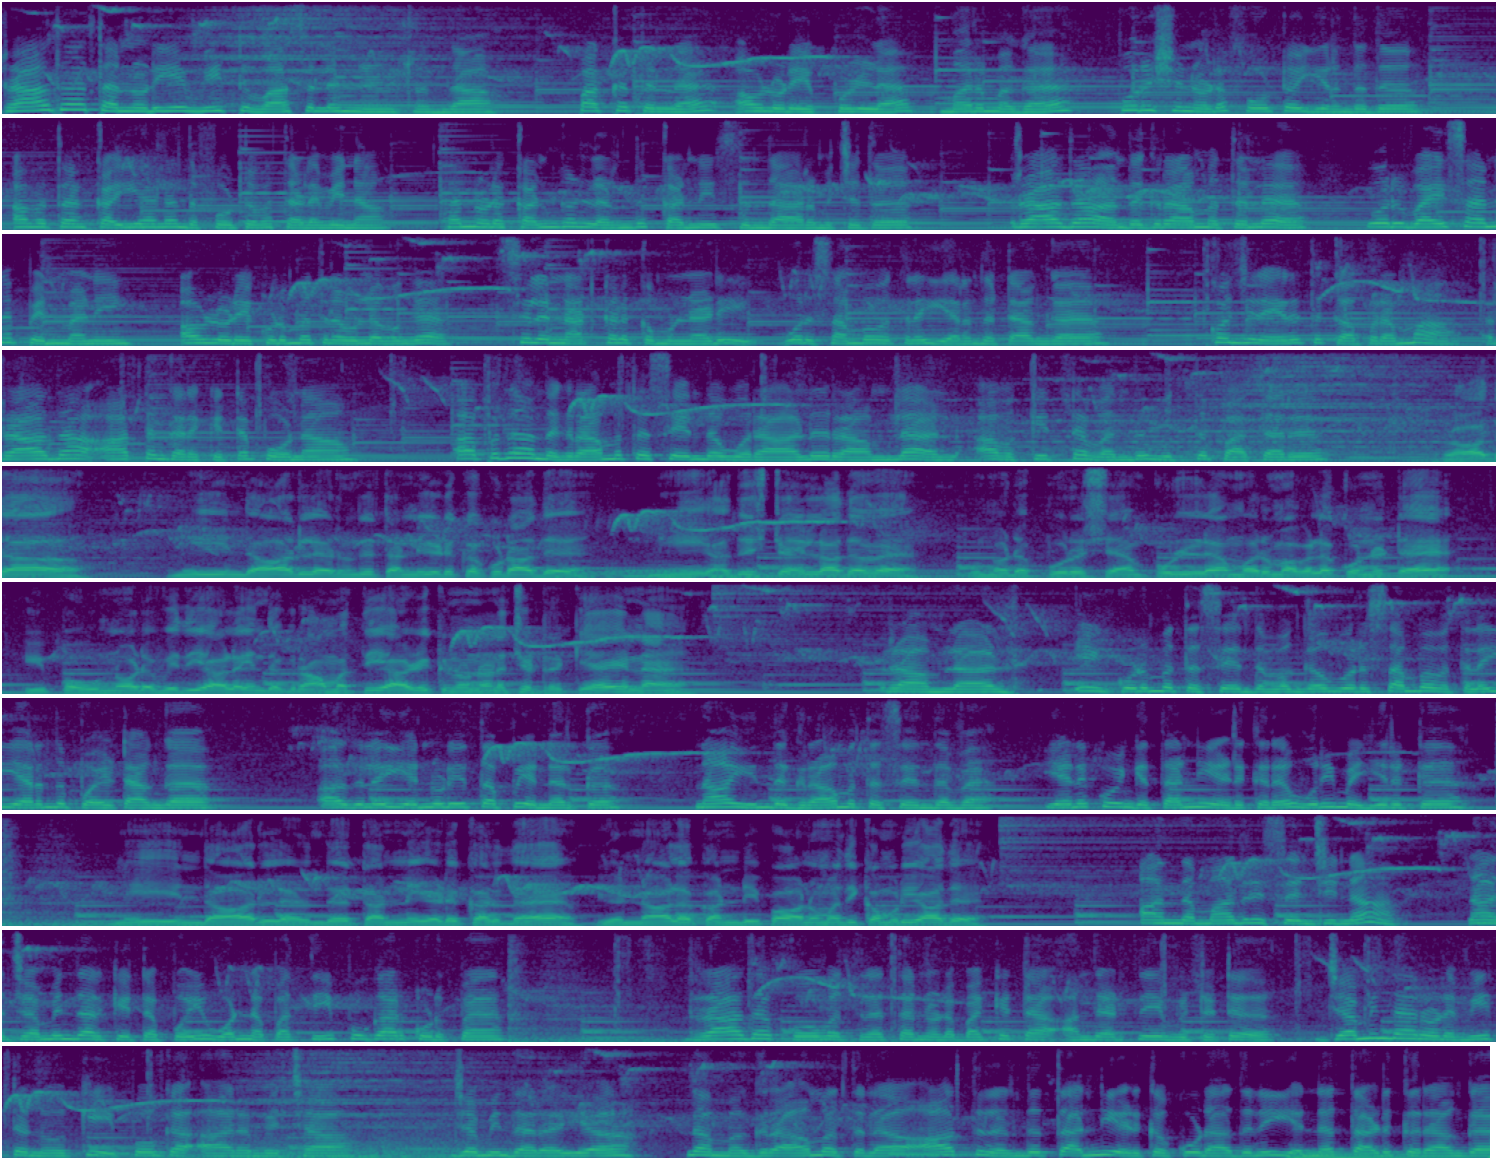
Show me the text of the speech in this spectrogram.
ராதா தன்னுடைய வீட்டு வாசல்ல நின்றுட்டு இருந்தா பக்கத்துல அவளுடைய புள்ள மருமக புருஷனோட போட்டோ இருந்தது. அவ தன் கையால அந்த போட்டோவை தடவினா தன்னோட கண்கள்ல இருந்து கண்ணீர் சிந்த ஆரம்பிச்சது. ராதா அந்த கிராமத்துல ஒரு வயசான பெண்மணி அவளுடைய குடும்பத்துல உள்ளவங்க சில நாட்களுக்கு முன்னாடி ஒரு சம்பவத்துல இறந்துட்டாங்க. கொஞ்ச நேரத்துக்கு அப்புறமா ராதா ஆத்தங்கரை கிட்ட போனா. அப்பதான் அந்த கிராமத்தை சேர்ந்த ஒரு ஆளு ராம்லால் அவ கிட்ட வந்து உத்து பார்த்தாரு. ராதா நீ இந்த ஆறுல இருந்து தண்ணி எடுக்கக்கூடாது. நீ அதிர்ஷ்டம் இல்லாதவ. உன்னோட புருஷன் புள்ள மருமகளை கொன்னுட்ட. இப்போ உன்னோட விதியால இந்த கிராமத்தையே அழிக்கணும்னு நினைச்சிட்டு இருக்கியா என்ன? ராம்லால் என் குடும்பத்தை சேர்ந்தவங்க ஒரு சம்பவத்துல இறந்து போயிட்டாங்க. அதுல என்னுடைய தப்பு என்ன இருக்கு? நான் இந்த கிராமத்தை சேர்ந்தவன் எனக்கும் இங்க தண்ணி எடுக்கிற உரிமை இருக்கு. நீ இந்த ஆறுல இருந்து தண்ணி எடுக்கிறத என்னால கண்டிப்பா அனுமதிக்க முடியாது. அந்த மாதிரி செஞ்சினா நான் ஜமீன்தார் கிட்ட போய் உன்னை பத்தி புகார் கொடுப்பேன். ராதா கோவத்துல தன்னோட பக்கெட்டை அந்த இடத்தையே விட்டுட்டு ஜமீன்தாரோட வீட்டை நோக்கி போக ஆரம்பிச்சா. ஜமீன்தார் ஐயா நம்ம கிராமத்துல ஆத்துல இருந்து தண்ணி எடுக்க கூடாதுன்னு என்ன தடுக்கிறாங்க?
